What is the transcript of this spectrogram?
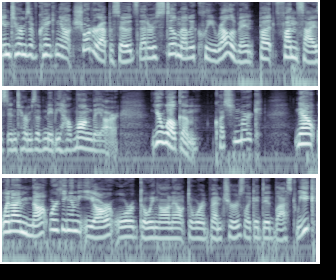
in terms of cranking out shorter episodes that are still medically relevant but fun-sized in terms of maybe how long they are. You're welcome. Question mark? Now, when I'm not working in the ER or going on outdoor adventures like I did last week,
